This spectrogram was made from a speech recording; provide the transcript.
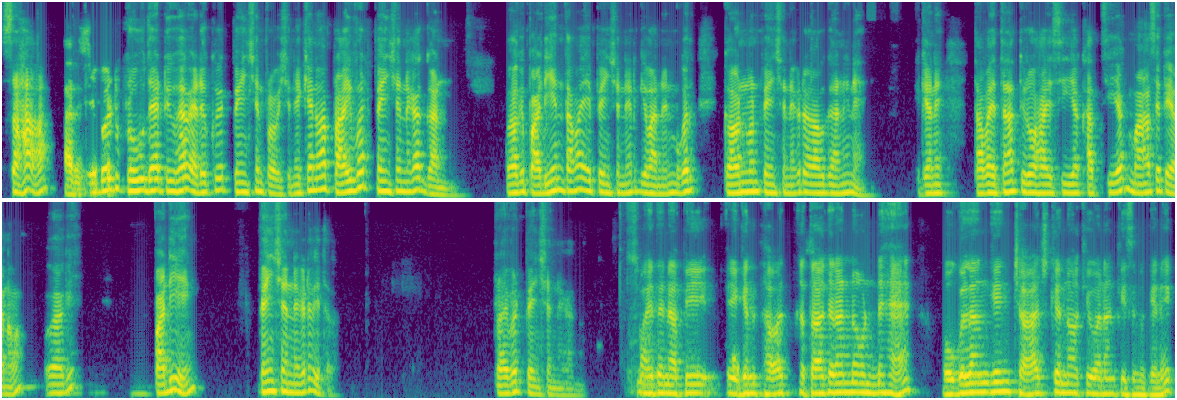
සහ able to prove that you have adequate pension provision. ඒ කියන්නේ ඔයා private pension එකක් ගන්න. ඔයාගේ පඩියෙන් තමයි මේ pension එක ගෙවන්නේ. මොකද government pension එකට ඔයාව ගන්නේ නැහැ. ඒ කියන්නේ තව එතනත් යුරෝ 600ක් 700ක් මාසෙට යනවා. ඔයාගේ පඩියෙන් pension එකට විතර. private pension එක ගන්න. මම හිතන්නේ අපි ඒ ගැන තවත් කතා කරන්න ඕනේ නැහැ. ඕගොල්ලන්ගෙන් charge කරනවා කිව්වනම් කිසිම කෙනෙක්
